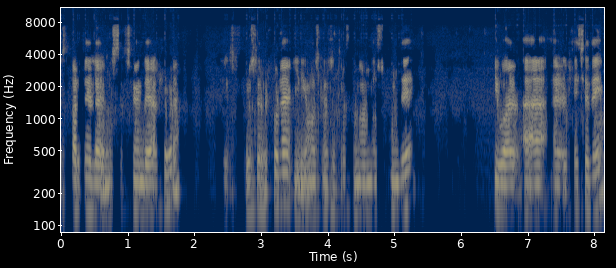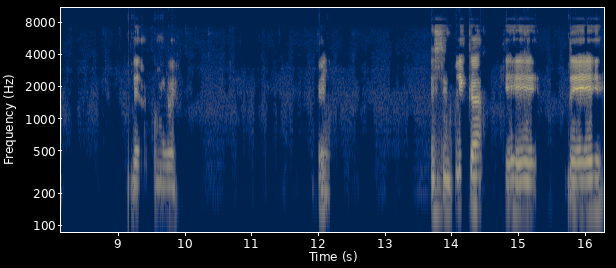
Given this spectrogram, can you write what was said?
es parte de la demostración de álgebra, es curso de y digamos que nosotros tomamos un D igual a, al GCD de A como B. Okay. Esto implica que D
